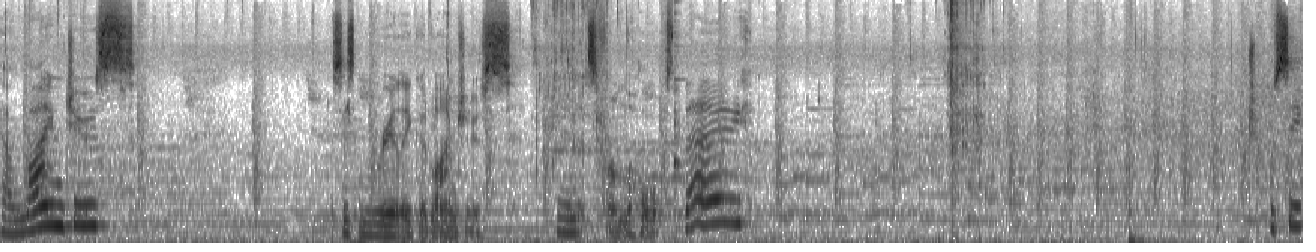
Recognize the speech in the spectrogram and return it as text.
Our lime juice. This is really good lime juice, and it's from the Hawke's Bay. Sec.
